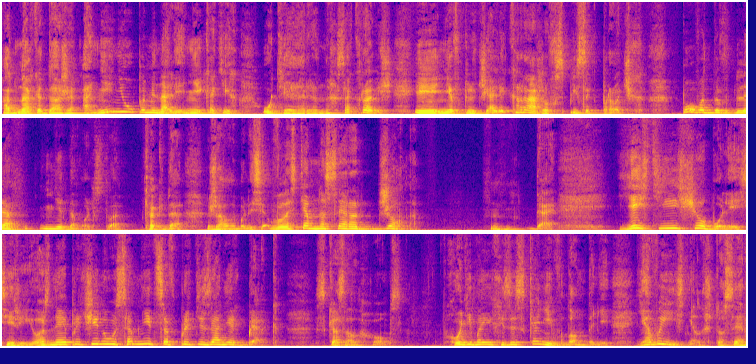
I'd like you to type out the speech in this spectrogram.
Однако даже они не упоминали никаких утерянных сокровищ и не включали кражу в список прочих поводов для недовольства, когда жаловались властям на сэра Джона. Да, есть еще более серьезная причина усомниться в притязаниях Берг, сказал Холмс ходе моих изысканий в Лондоне я выяснил, что сэр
